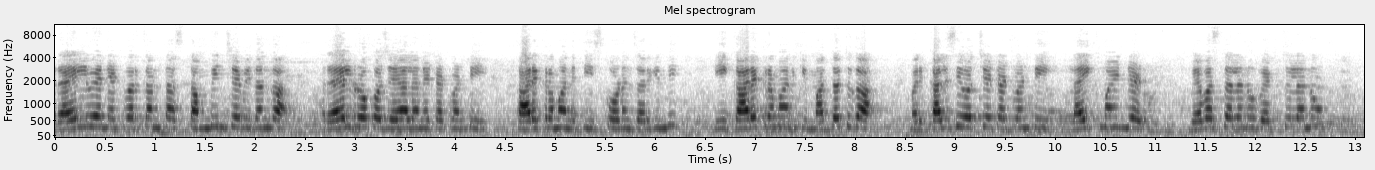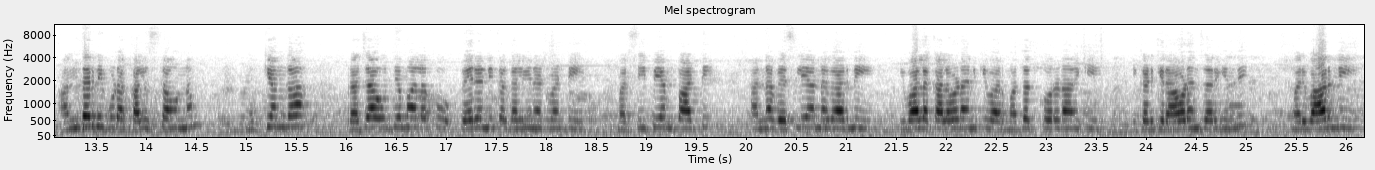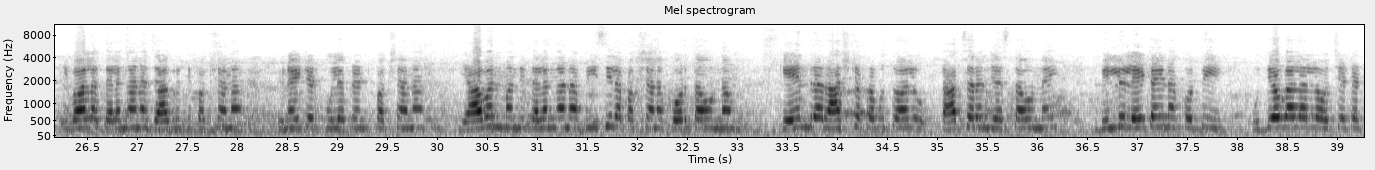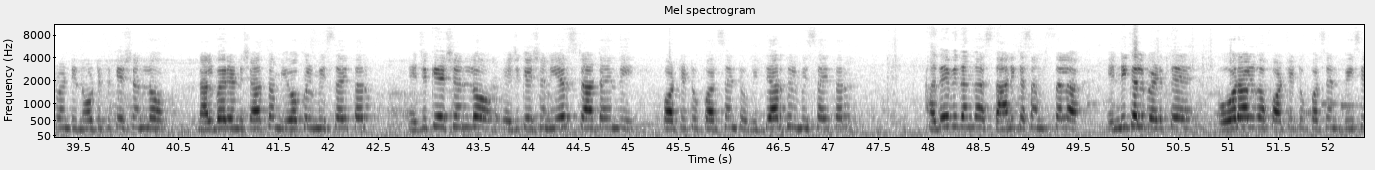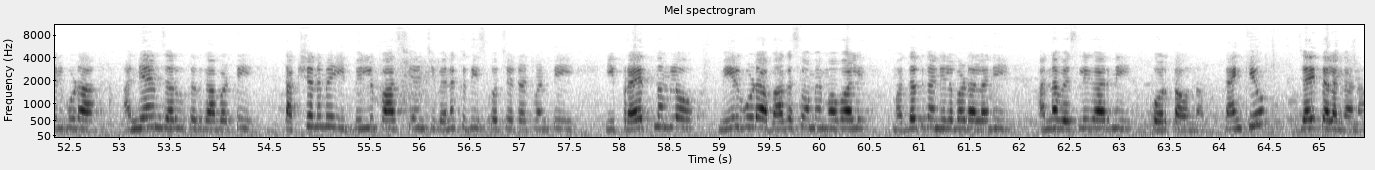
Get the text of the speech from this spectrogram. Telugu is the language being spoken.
రైల్వే నెట్వర్క్ అంతా స్తంభించే విధంగా రైల్ రోకో చేయాలనేటటువంటి కార్యక్రమాన్ని తీసుకోవడం జరిగింది. ఈ కార్యక్రమానికి మద్దతుగా మరి కలిసి వచ్చేటటువంటి లైక్ మైండెడ్ వ్యవస్థలను వ్యక్తులను అందరినీ కూడా కలుస్తూ ఉన్నాం. ముఖ్యంగా ప్రజా ఉద్యమాలకు పేరెన్నిక కలిగినటువంటి మరి సిపిఎం పార్టీ అన్న వెస్లీ అన్న గారిని ఇవాళ కలవడానికి వారి మద్దతు కోరడానికి ఇక్కడికి రావడం జరిగింది. మరి వారిని ఇవాళ తెలంగాణ జాగృతి పక్షాన యునైటెడ్ పూలే ఫ్రంట్ పక్షాన యావన్ మంది తెలంగాణ బీసీల పక్షాన కోరుతా ఉన్నాం. కేంద్ర రాష్ట్ర ప్రభుత్వాలు తాత్సరం చేస్తూ ఉన్నాయి. బిల్లు లేట్ అయిన కొద్దీ ఉద్యోగాలలో వచ్చేటటువంటి నోటిఫికేషన్లో నలభై రెండు శాతం యువకులు మిస్ అవుతారు. ఎడ్యుకేషన్లో ఎడ్యుకేషన్ ఇయర్ స్టార్ట్ అయింది ఫార్టీ టూ పర్సెంట్ విద్యార్థులు మిస్ అవుతారు. అదేవిధంగా స్థానిక సంస్థల ఎన్నికలు పెడితే ఓవరాల్గా ఫార్టీ టూ పర్సెంట్ బీసీలు కూడా అన్యాయం జరుగుతుంది కాబట్టి తక్షణమే ఈ బిల్లు పాస్ చేయించి వెనక్కి తీసుకొచ్చేటటువంటి ఈ ప్రయత్నంలో మీరు కూడా భాగస్వామ్యం అవ్వాలి మద్దతుగా నిలబడాలని అన్న వెస్లీ గారిని కోరుతా ఉన్నాం. థ్యాంక్ యూ జై తెలంగాణ.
